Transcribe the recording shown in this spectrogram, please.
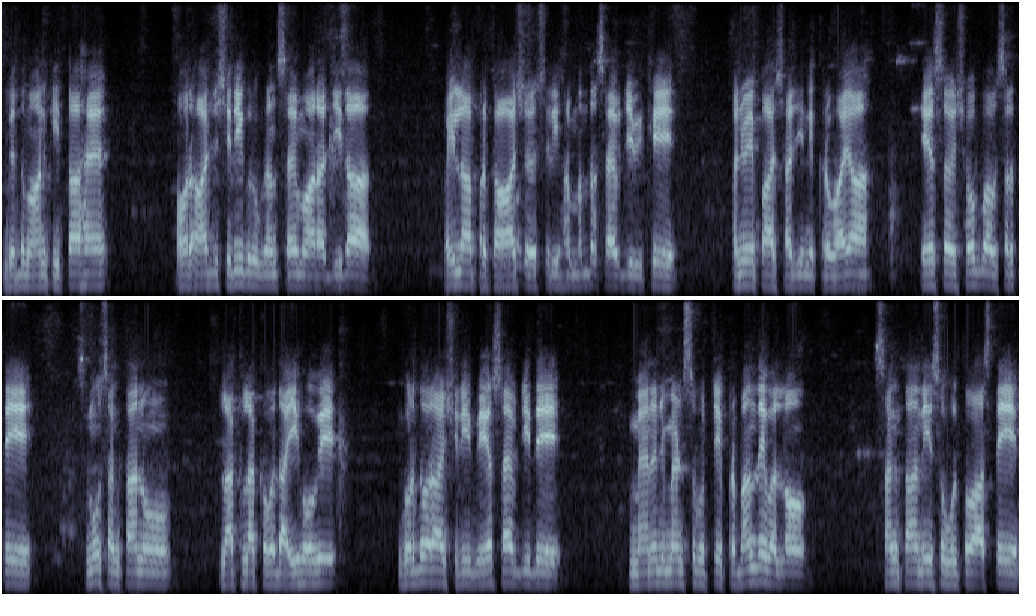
ਵਿਦਮਾਨ ਕੀਤਾ ਹੈ। ਔਰ ਅੱਜ ਸ੍ਰੀ ਗੁਰੂ ਗ੍ਰੰਥ ਸਾਹਿਬ ਮਹਾਰਾਜ ਜੀ ਦਾ ਪਹਿਲਾ ਪ੍ਰਕਾਸ਼ ਸ੍ਰੀ ਹਰਮੰਦਰ ਸਾਹਿਬ ਜੀ ਵਿਖੇ ਪੰਜਵੇਂ ਪਾਤਸ਼ਾਹ ਜੀ ਨੇ ਕਰਵਾਇਆ। ਇਸ ਸ਼ੁਭ ਅਵਸਰ ਤੇ ਸਮੂਹ ਸੰਗਤਾਂ ਨੂੰ ਲੱਖ ਲੱਖ ਵਧਾਈ ਹੋਵੇ। ਗੁਰਦੁਆਰਾ ਸ੍ਰੀ ਬੇਰ ਸਾਹਿਬ ਜੀ ਦੇ ਮੈਨੇਜਮੈਂਟ ਸਮੁੱਚੇ ਪ੍ਰਬੰਧ ਦੇ ਵੱਲੋਂ ਸੰਗਤਾਂ ਦੀ ਸਹੂਲਤ ਵਾਸਤੇ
